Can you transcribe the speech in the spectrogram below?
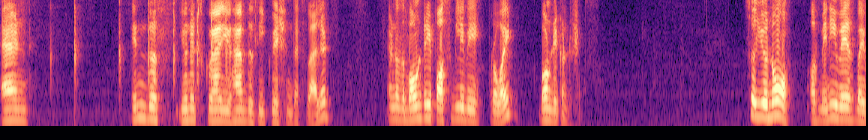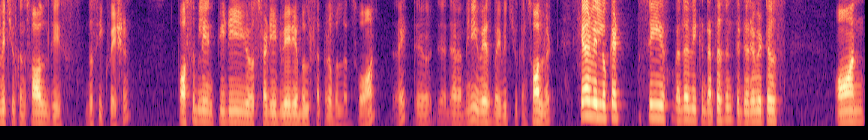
And in this unit square you have this equation that is valid. And on the boundary possibly we provide boundary conditions. So you know of many ways by which you can solve these this equation possibly in PD you have studied variable separable and so on right there, there are many ways by which you can solve it. Here we look at see whether we can represent the derivatives on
